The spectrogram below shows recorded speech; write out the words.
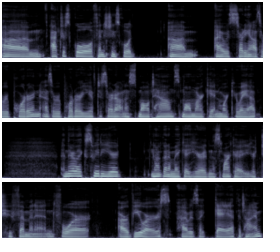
um, after school, finishing school. Um, I was starting out as a reporter, and as a reporter, you have to start out in a small town, small market, and work your way up. And they're like, "Sweetie, you're not going to make it here in this market. You're too feminine for our viewers." I was like gay at the time,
